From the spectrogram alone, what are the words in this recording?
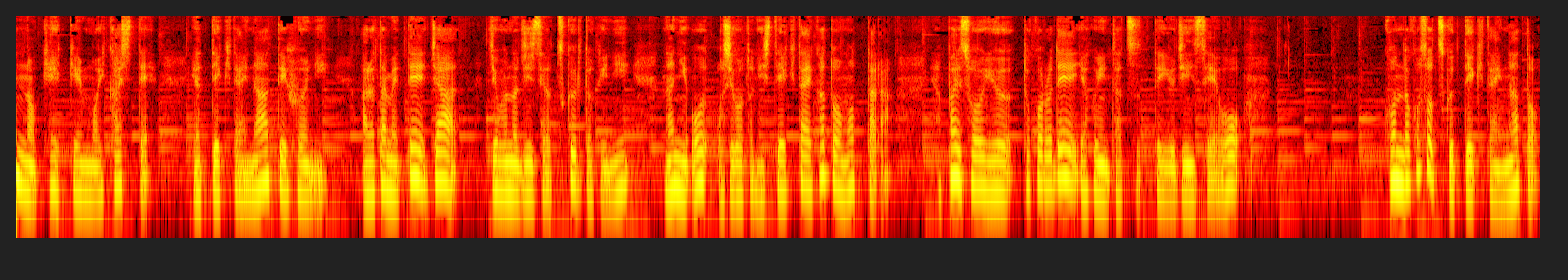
身の経験も生かしてやっていきたいなっていうふうに改めてじゃあ自分の人生を作る時に何をお仕事にしていきたいかと思ったらやっぱりそういうところで役に立つっていう人生を今度こそ作っていきたいなと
